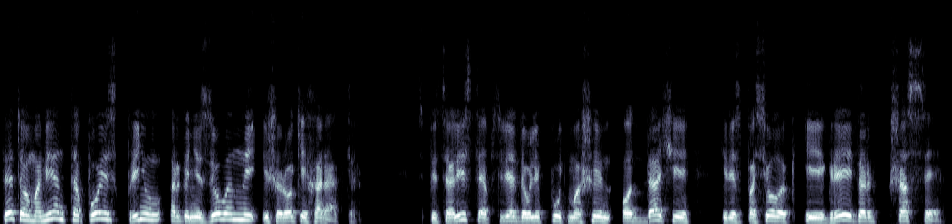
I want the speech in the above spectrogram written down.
С этого момента поиск принял организованный и широкий характер. Специалисты обследовали путь машин от дачи через поселок и Грейдер к шоссе.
